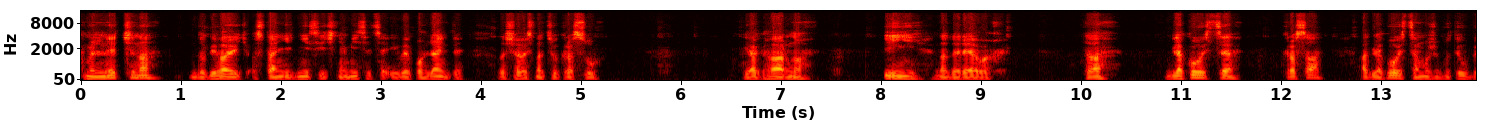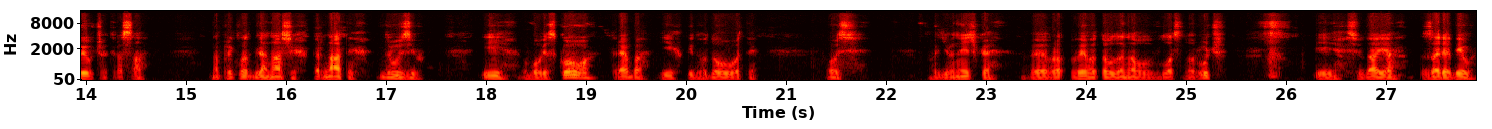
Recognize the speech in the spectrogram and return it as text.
Хмельниччина. Добігають останні дні січня місяця, і ви погляньте лише ось на цю красу. Як гарно іній на деревах. Та для когось це краса, а для когось це може бути вбивча краса. Наприклад, для наших пернатих друзів. І обов'язково треба їх підгодовувати. Ось годівничка виготовлена власноруч. І сюди я зарядив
